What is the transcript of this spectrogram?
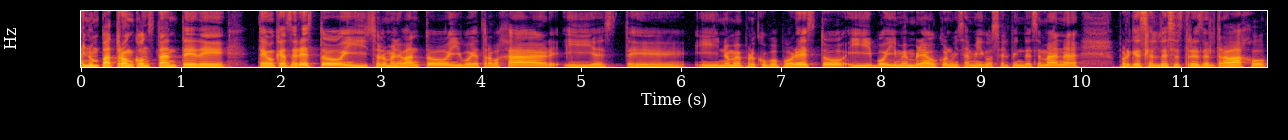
en un patrón constante de tengo que hacer esto y solo me levanto y voy a trabajar y este y no me preocupo por esto y voy y me embriago con mis amigos el fin de semana porque es el desestrés del trabajo.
